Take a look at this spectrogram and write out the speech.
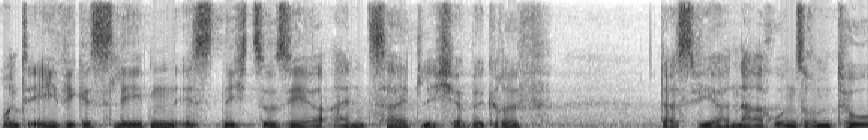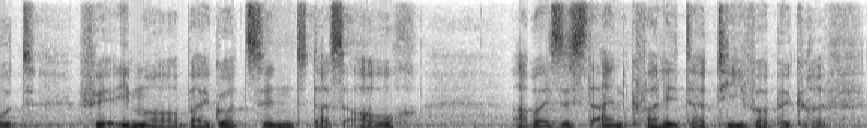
Und ewiges Leben ist nicht so sehr ein zeitlicher Begriff, dass wir nach unserem Tod für immer bei Gott sind, das auch, aber es ist ein qualitativer Begriff.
